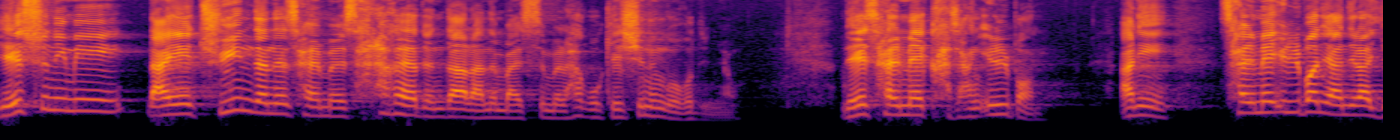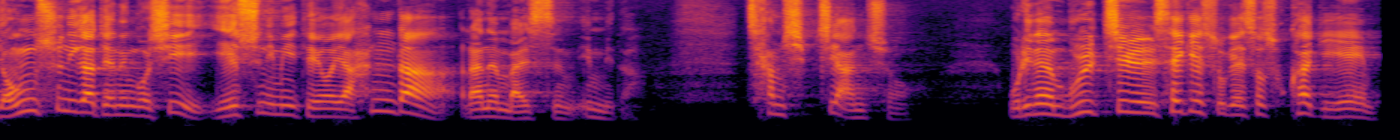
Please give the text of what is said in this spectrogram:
예수님이 나의 주인 되는 삶을 살아가야 된다라는 말씀을 하고 계시는 거거든요. 내 삶의 가장 1번. 아니, 삶의 1번이 아니라 영순위가 되는 것이 예수님이 되어야 한다라는 말씀입니다. 참 쉽지 않죠. 우리는 물질 세계 속에서 속하기에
